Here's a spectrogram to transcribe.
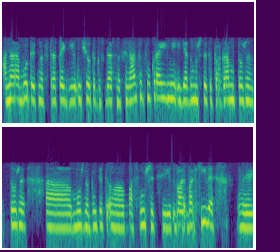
Она работает над стратегией учета государственных финансов в Украине, и я думаю, что эту программу тоже, тоже э, можно будет э, послушать в, архиве э,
